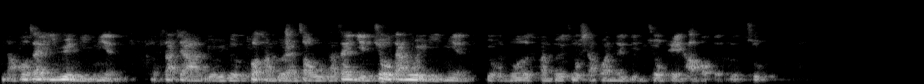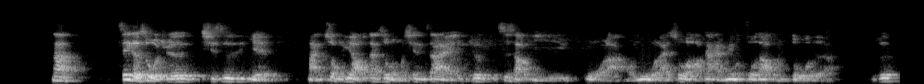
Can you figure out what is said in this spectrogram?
然后在医院里面。大家有一个跨团队来照顾他，在研究单位里面有很多的团队做相关的研究，可以好好的合作。那这个是我觉得其实也蛮重要，但是我们现在就至少以我啦，我以我来说，我好像还没有做到很多的。我觉得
